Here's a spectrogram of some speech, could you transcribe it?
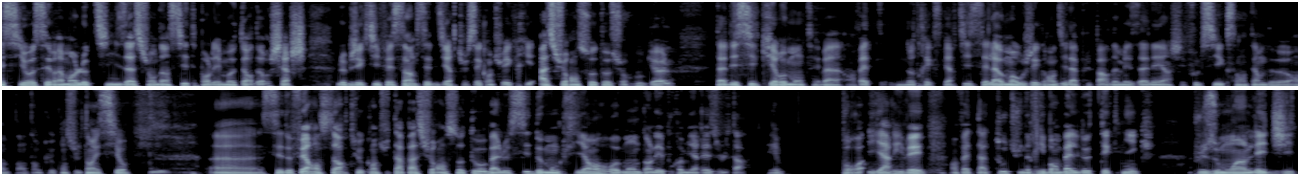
SEO, c'est vraiment l'optimisation d'un site pour les moteurs de recherche. L'objectif est simple, c'est de dire, tu sais, quand tu écris assurance auto sur Google, tu as des sites qui remontent. Et ben, en fait, notre expertise, c'est là où j'ai grandi la plupart de mes années hein, chez Full Six en, termes de, en, tant que consultant SEO. Mmh. Euh, c'est de faire en sorte que quand tu tapes assurance auto, bah, le site de mon client remonte dans les premiers résultats. Et pour y arriver, en fait, tu as toute une ribambelle de techniques plus ou moins legit,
